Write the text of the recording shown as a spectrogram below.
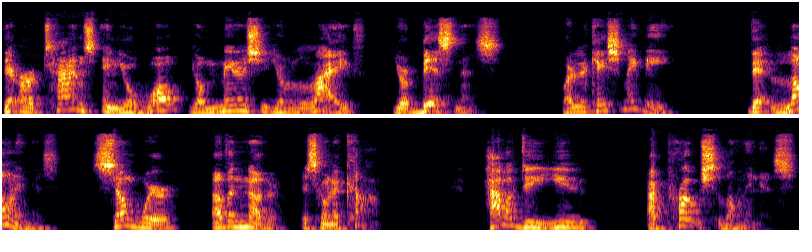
there are times in your walk, your ministry, your life, your business, whatever the case may be, that loneliness somewhere of another is going to come. How do you approach loneliness?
